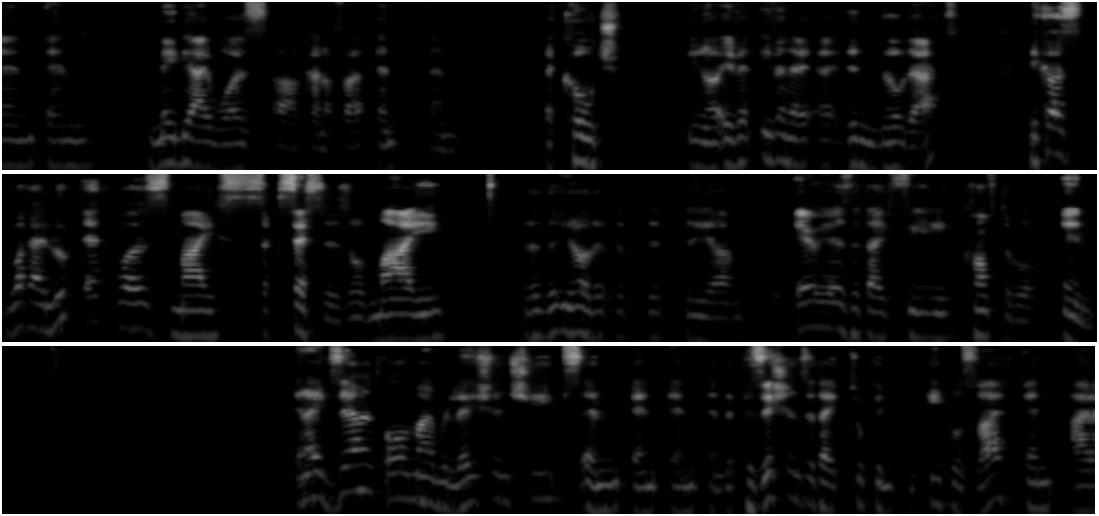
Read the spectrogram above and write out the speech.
and and maybe I was uh, kind of a, an, an, a coach you know even even I, I, didn't know that because what i looked at was my successes or my you know the the, the, the, um, the areas that i feel comfortable in and i examined all my relationships and and and, and the positions that i took in, in people's life and i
